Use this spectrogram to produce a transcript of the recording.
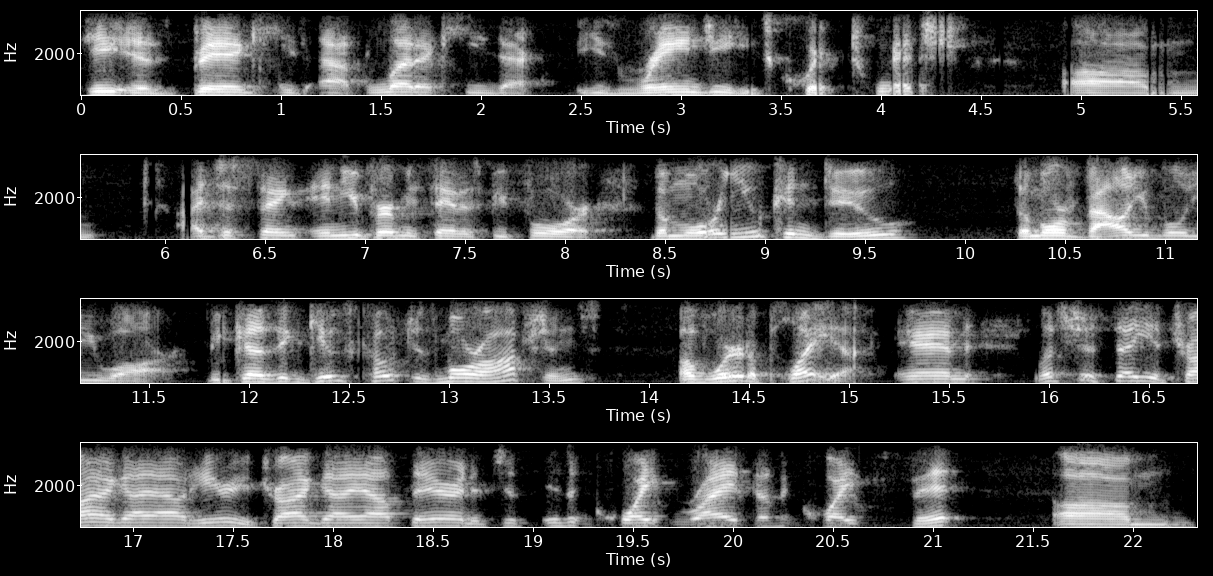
he is big. He's athletic. He's he's rangy. He's quick twitch. Um, I just think, and you've heard me say this before, the more you can do, the more valuable you are because it gives coaches more options of where to play you. And let's just say you try a guy out here, you try a guy out there, and it just isn't quite right, doesn't quite fit. Um,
